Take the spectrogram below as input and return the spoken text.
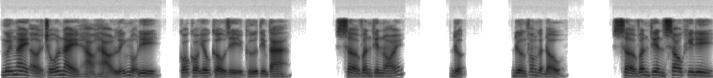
ngươi ngay ở chỗ này hảo hảo lĩnh ngộ đi, có có yêu cầu gì cứ tìm ta. Sở Vân Thiên nói. Được. Đường phong gật đầu. Sở Vân Thiên sau khi đi,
